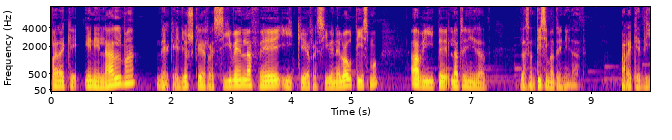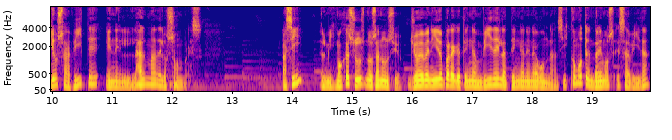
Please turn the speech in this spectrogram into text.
para que en el alma de aquellos que reciben la fe y que reciben el bautismo, habite la Trinidad, la Santísima Trinidad, para que Dios habite en el alma de los hombres. Así, el mismo Jesús nos anunció, yo he venido para que tengan vida y la tengan en abundancia. ¿Y cómo tendremos esa vida?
